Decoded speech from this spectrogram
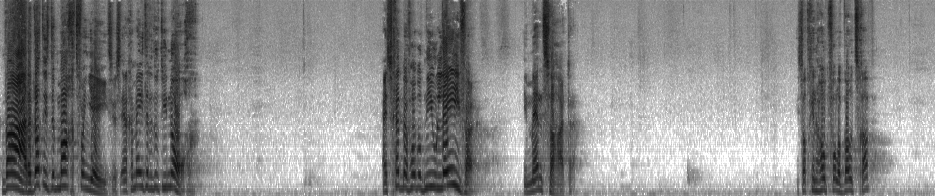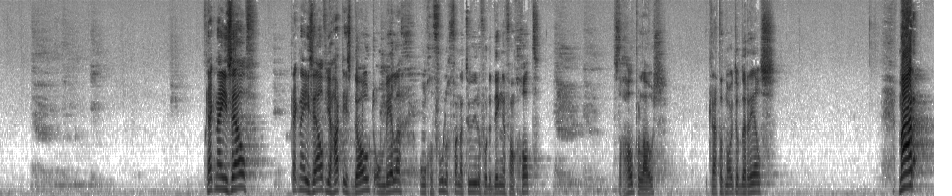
waren. Dat is de macht van Jezus. En gemeente, dat doet hij nog. Hij schept bijvoorbeeld nieuw leven in mensenharten. Is dat geen hoopvolle boodschap? Kijk naar jezelf. Kijk naar jezelf. Je hart is dood, onwillig, ongevoelig van nature voor de dingen van God. Dat is toch hopeloos? Je krijgt dat nooit op de rails. Maar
